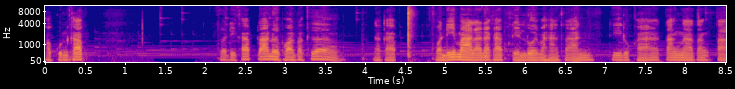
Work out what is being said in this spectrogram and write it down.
ขอบคุณครับ สวัสดีครับ ร้านอวยพรพระเครื่องนะครับ วันนี้มาแล้วนะครับเหรียญรวยมหาศาลที่ลูกค้าตั้งหน้าตั้งตา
